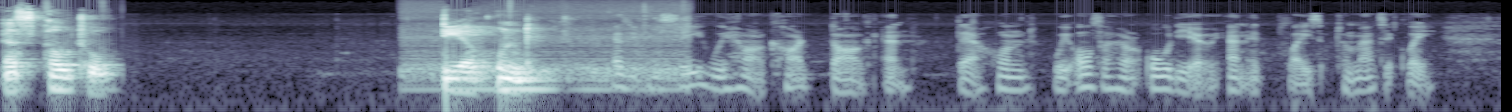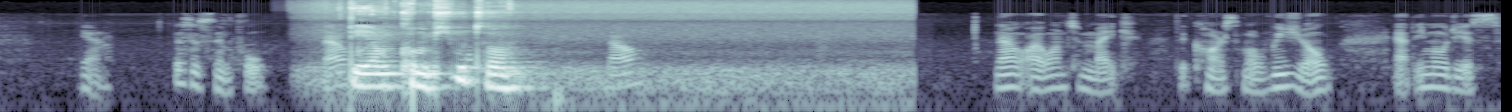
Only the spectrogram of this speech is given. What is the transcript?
Das Auto. Der Hund. As you can see, we have our car, dog, and der Hund. We also have audio, and it plays automatically. Yeah, this is simple. Now, der Computer. Now, now I want to make the cards more visual, add emojis,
